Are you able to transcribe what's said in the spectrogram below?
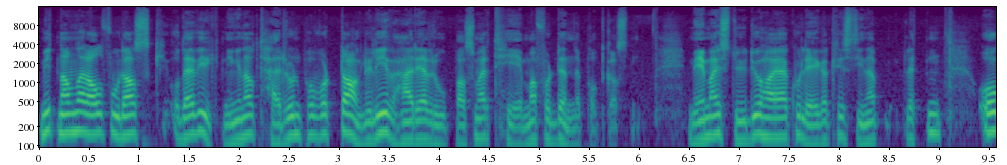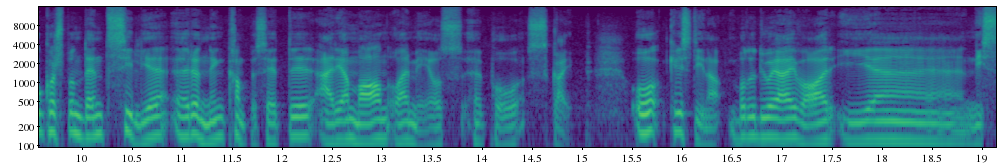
Mitt navn er Alf Olask, og det er virkningen av terroren på vårt dagligliv her i Europa som er tema for denne podkasten. Med meg i studio har jeg kollega Kristina Pletten og korrespondent Silje Rønning Kampesæter er i Amman og er med oss eh, på Skype. Og Kristina, både du og jeg var i eh, NIS.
